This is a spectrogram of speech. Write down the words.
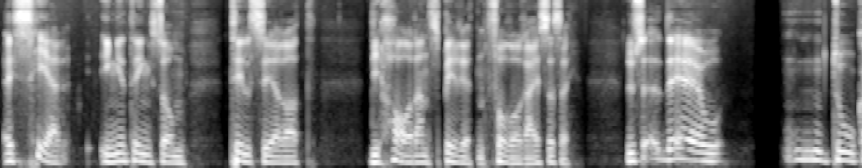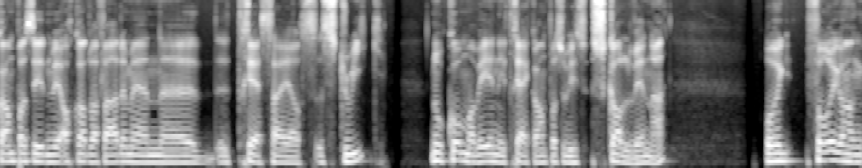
Jeg ser ingenting som tilsier at de har den spiriten for å reise seg. Du, det er jo to kamper siden vi akkurat var ferdig med en uh, treseiers streak. Nå kommer vi inn i tre kamper som vi skal vinne. Og forrige gang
